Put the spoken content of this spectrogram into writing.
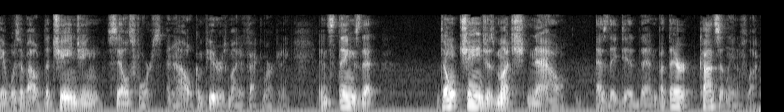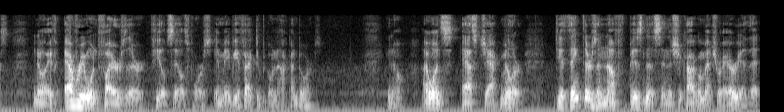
it was about the changing sales force and how computers might affect marketing, and things that don't change as much now as they did then, but they're constantly in a flux. You know, if everyone fires their field sales force, it may be effective to go knock on doors. You know, I once asked Jack Miller, do you think there's enough business in the Chicago metro area that,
